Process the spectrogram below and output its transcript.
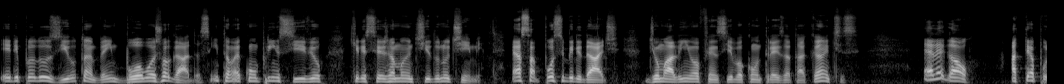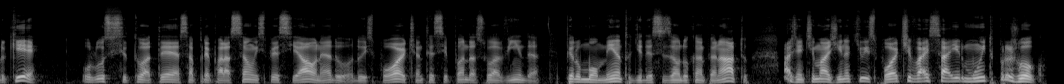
ele produziu também boas jogadas. Então é compreensível que ele seja mantido no time. Essa possibilidade de uma linha ofensiva com três atacantes é legal. Até porque o Lúcio citou até essa preparação especial né, do, do esporte, antecipando a sua vinda pelo momento de decisão do campeonato. A gente imagina que o esporte vai sair muito para o jogo.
